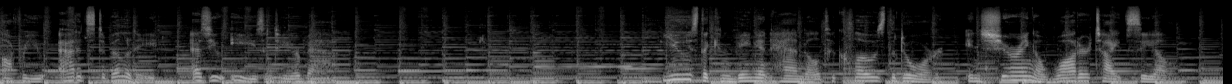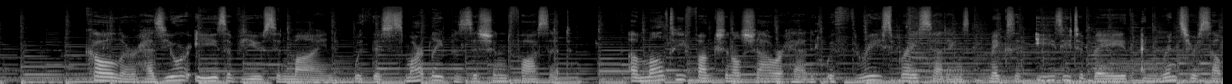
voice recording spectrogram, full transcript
offer you added stability as you ease into your bath. Use the convenient handle to close the door, ensuring a watertight seal. Kohler has your ease of use in mind with this smartly positioned faucet. A multifunctional shower head with three spray settings makes it easy to bathe and rinse yourself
